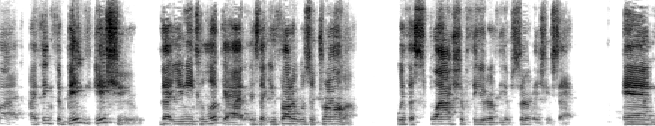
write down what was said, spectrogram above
But I think the big issue that you need to look at is that you thought it was a drama with a splash of theater of the absurd, as you said. And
